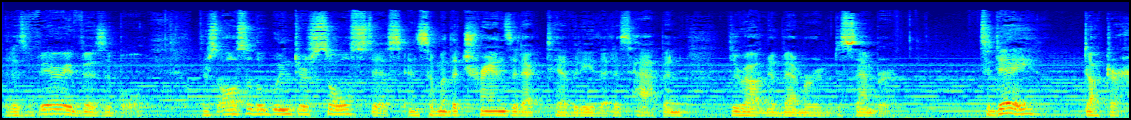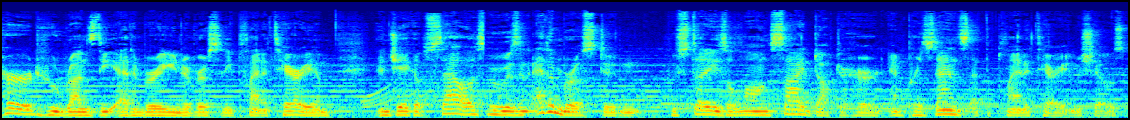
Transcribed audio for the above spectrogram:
that is very visible. There's also the winter solstice and some of the transit activity that has happened throughout November and December. Today, Dr. Hurd, who runs the Edinboro University Planetarium, and Jacob Salas, who is an Edinboro student who studies alongside Dr. Hurd and presents at the planetarium shows,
